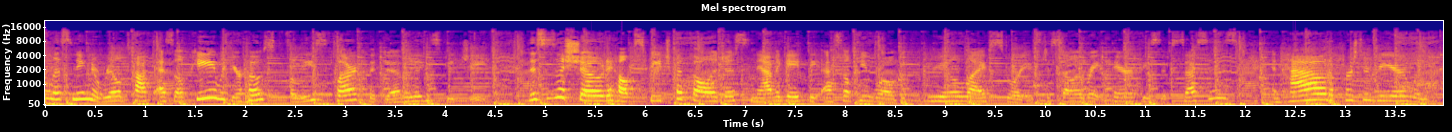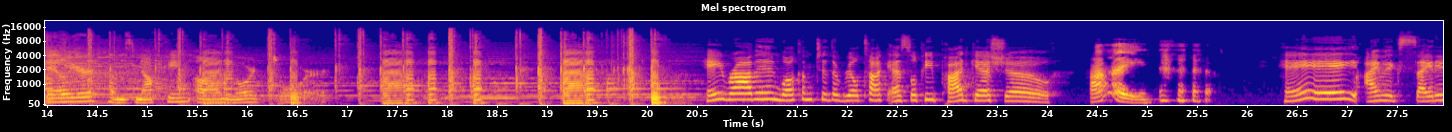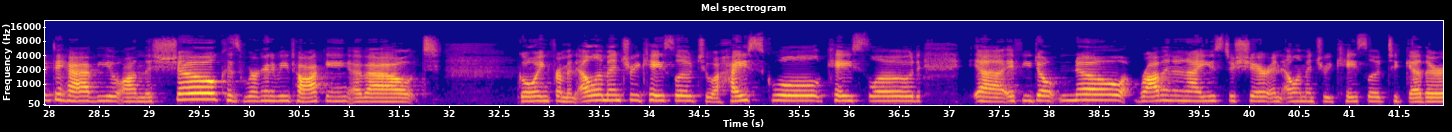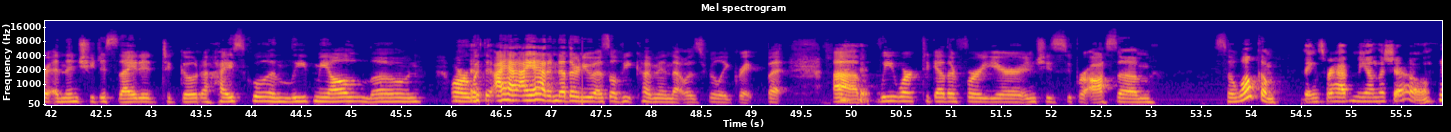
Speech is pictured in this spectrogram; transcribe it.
You're listening to Real Talk SLP with your host, Felice Clark, the Dabbling Speechie. This is a show to help speech pathologists navigate the SLP world with real life stories to celebrate therapy successes and how to persevere when failure comes knocking on your door. Hey, Robyn, welcome to the Real Talk SLP podcast show. Hi. hey, I'm excited to have you on the show because we're going to be talking about going from an elementary caseload to a high school caseload. Uh, if you don't know, Robyn and I used to share an elementary caseload together, and then she decided to go to high school and leave me all alone. Or with I had I had another new SLP come in that was really great, but um, we worked together for a year, and she's super awesome. So welcome. Thanks for having me on the show.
